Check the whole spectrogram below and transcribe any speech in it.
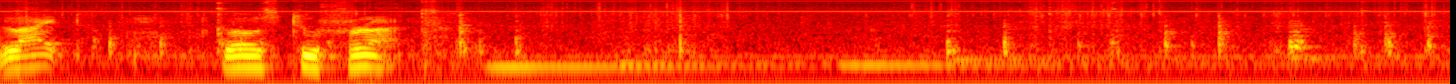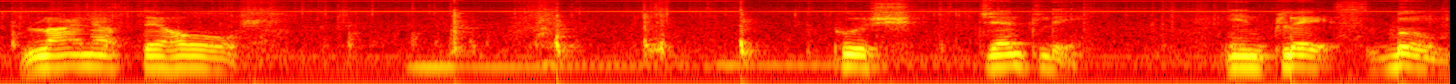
Light goes to front. Line up the holes. Push gently in place. Boom.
